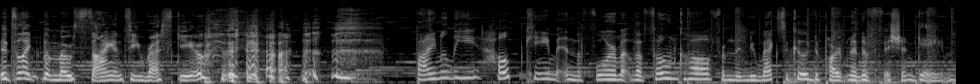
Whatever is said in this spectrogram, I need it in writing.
It's like the most sciency rescue. Finally, help came in the form of a phone call from the New Mexico Department of Fish and Game.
